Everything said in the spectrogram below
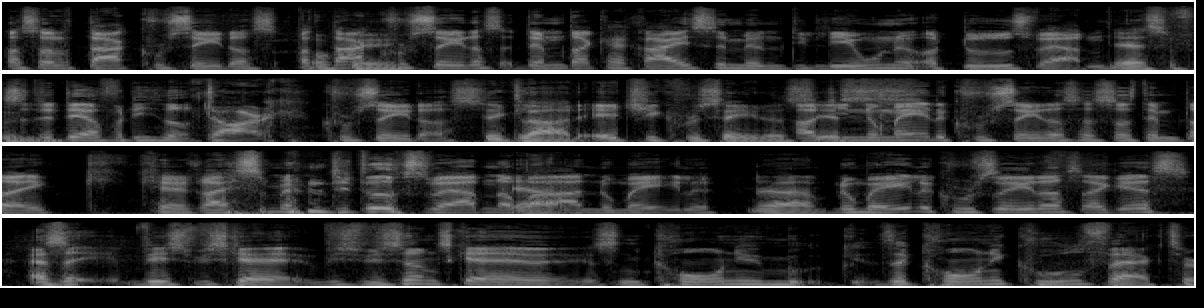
og så er der Dark Crusaders. Og Okay. Dark Crusaders er dem, der kan rejse mellem de levende og dødes verden. ja, Så det er derfor, de hedder Dark Crusaders. Det er klart. Edgy Crusaders. og yes. de normale Crusaders er så dem, der ikke kan rejse mellem de dødes verden, og Ja. bare er normale. Ja. Normale Crusaders, I guess. Altså, hvis vi, skal, hvis vi sådan skal... Sådan corny, the corny cool factor.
